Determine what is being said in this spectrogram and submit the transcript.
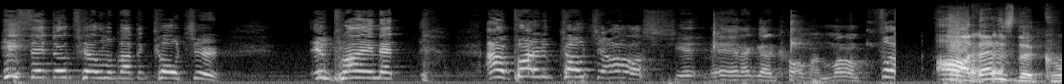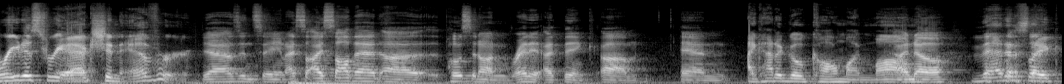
He said don't tell him about the culture. Implying that I'm part of the culture. Oh shit, man. I gotta call my mom. Fuck. Oh, that is the greatest reaction ever. Yeah, it was insane. I saw I saw that uh, posted on Reddit, I think, um, and I gotta go call my mom. I know, That is like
